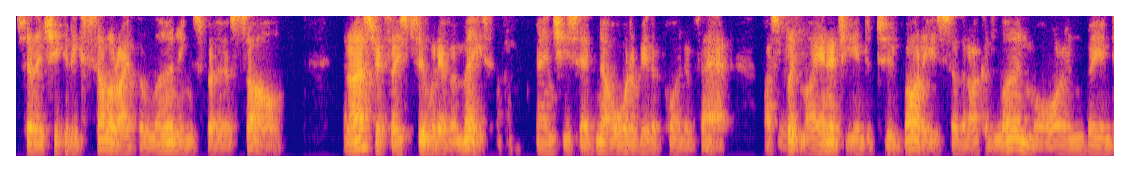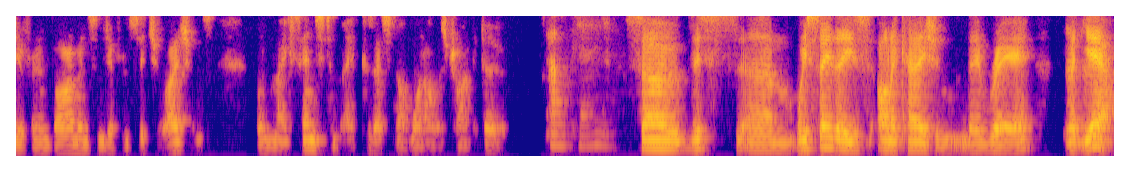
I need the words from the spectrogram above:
so that she could accelerate the learnings for her soul. And I asked her if these two would ever meet. And she said, No, what would be the point of that? I split my energy into two bodies so that I could learn more and be in different environments and different situations. Wouldn't make sense to me because that's not what I was trying to do. Okay. So this um, we see these on occasion. They're rare, but mm-hmm. yeah,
